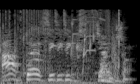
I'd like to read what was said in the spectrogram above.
After Six Junction.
